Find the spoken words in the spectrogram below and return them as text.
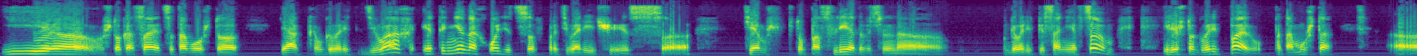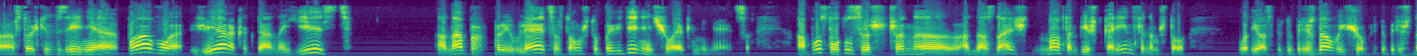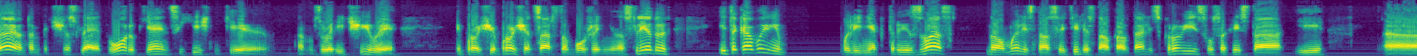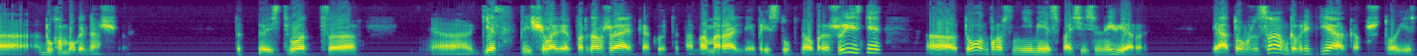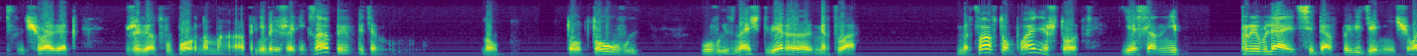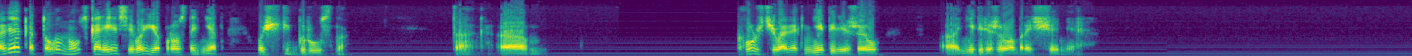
И э, что касается того, что Яков говорит о делах, это не находится в противоречии с э, тем, что последовательно говорит Писание в целом, или что говорит Павел, потому что с точки зрения Павла вера, когда она есть, она проявляется в том, что поведение человека меняется. Апостол тут совершенно однозначно, но он там пишет Коринфянам, что вот я вас предупреждал, еще предупреждаю, он там перечисляет воры, пьяницы, хищники, там, злоречивые и прочее, прочее, Царство Божие не наследует. И таковыми были некоторые из вас, но омылись, но осветились, но оправдались кровью Иисуса Христа и э, Духом Бога нашего. То есть вот э, э, если человек продолжает какой-то там аморальный и преступный образ жизни, э, то он просто не имеет спасительной веры. И о том же самом говорит Яков, что если человек живет в упорном пренебрежении к заповедям, ну, то, то увы. Увы, значит, вера мертва. Мертва в том плане, что если она не проявляет себя в поведении человека, то, ну, скорее всего, ее просто нет. Очень грустно. Так. Эм, похоже, человек не пережил, э, не пережил обращение.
